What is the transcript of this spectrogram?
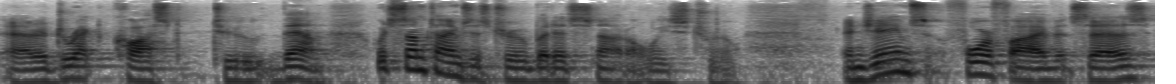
at a direct cost to them, which sometimes is true, but it's not always true. In James 4 5, it says,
